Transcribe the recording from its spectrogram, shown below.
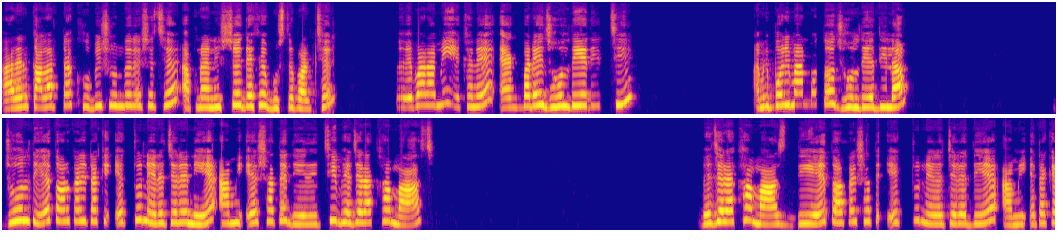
আর এর কালারটা খুবই সুন্দর এসেছে। আপনারা নিশ্চয়ই দেখে বুঝতে পারছেন। তো এবার আমি এখানে একবারে ঝোল দিয়ে দিচ্ছি। আমি পরিমাণ মতো ঝোল দিয়ে দিলাম। ঝোল দিয়ে তরকারিটাকে একটু নেড়ে চেড়ে নিয়ে আমি এর সাথে দিয়ে দিচ্ছি ভেজে রাখা মাছ। ভেজে রাখা মাছ দিয়ে তরকারির সাথে একটু নেড়ে চেড়ে দিয়ে আমি এটাকে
